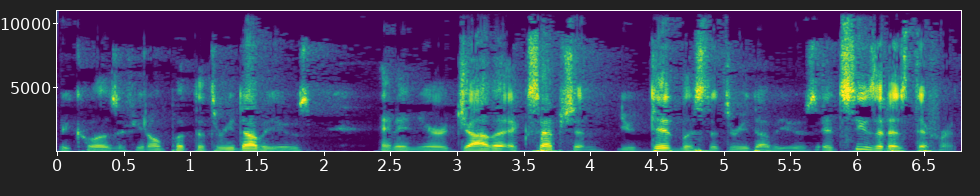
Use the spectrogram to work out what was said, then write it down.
because if you don't put the three W's and in your Java exception you did list the three W's it sees it as different.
